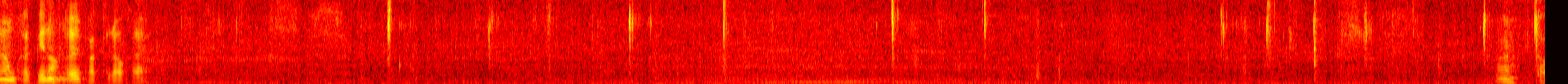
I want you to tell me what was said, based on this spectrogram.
น้ำคักพี่น้องเอ้ยผักกระเรากระไร อ่าเขา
